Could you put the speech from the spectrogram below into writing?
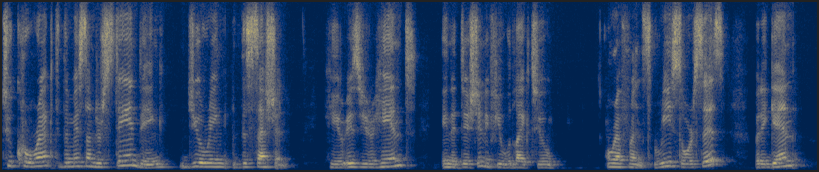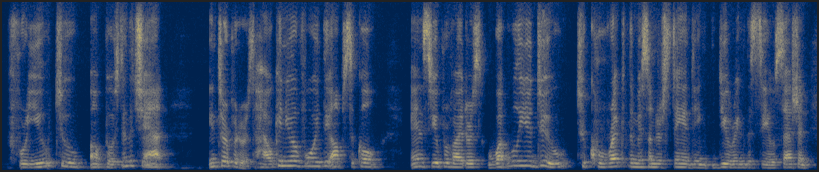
to correct the misunderstanding during the session? Here is your hint. In addition, if you would like to reference resources, but again, for you to uh, post in the chat, interpreters, how can you avoid the obstacle? And CO providers, what will you do to correct the misunderstanding during the CO session?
